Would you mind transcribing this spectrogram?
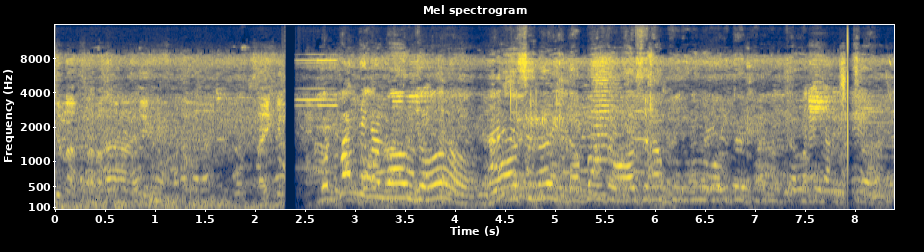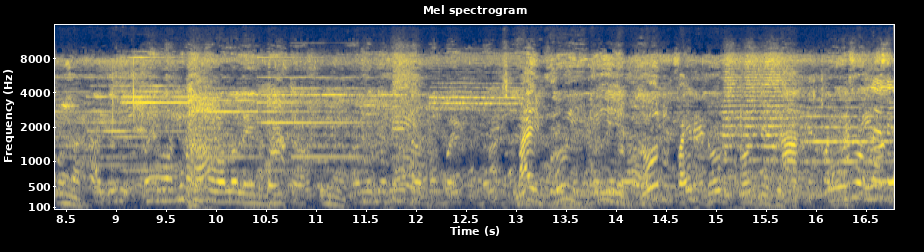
పార్కింగ్ ఇచ్చున్నారు సార్. సైకిల్ ఇబ్బందిగా బాగుంది వాసన ఈ డబ్బంతా వాసన పురుగులు ఒకటే వల్ల లేదు బయట డబ్బా మా ఇప్పుడు ఈ డోర్ పైన డోర్ క్లోజ్ చేసేది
